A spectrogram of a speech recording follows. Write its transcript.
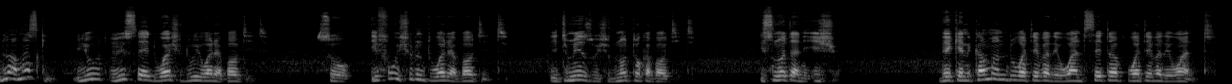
No, I'm asking. You, you said, why should we worry about it? So, if we shouldn't worry about it, it means we should not talk about it. It's not an issue. They can come and do whatever they want, set up whatever they want.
